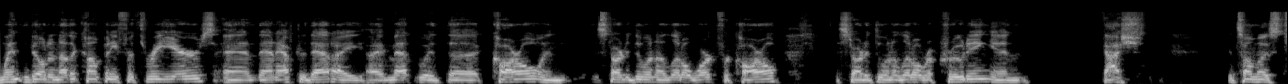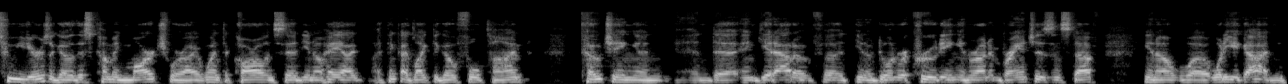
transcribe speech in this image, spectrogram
went and built another company for three years. And then after that, I, I met with uh, Carl and started doing a little work for Carl. I started doing a little recruiting. And gosh, it's almost two years ago this coming March where I went to Carl and said, you know, hey, I, I think I'd like to go full time coaching and and uh, and get out of uh, you know doing recruiting and running branches and stuff you know uh, what do you got and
